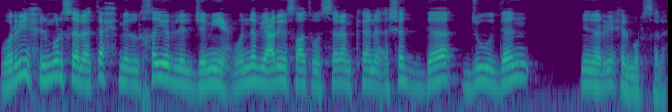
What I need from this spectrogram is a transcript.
والريح المرسلة تحمل الخير للجميع والنبي عليه الصلاة والسلام كان أشد جودا من الريح المرسلة.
